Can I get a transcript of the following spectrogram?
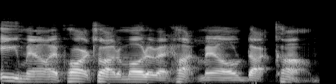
email at partsautomotive at hotmail.com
